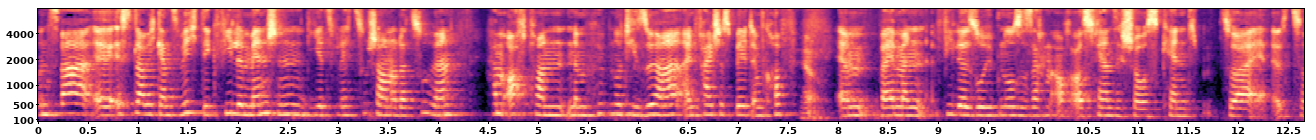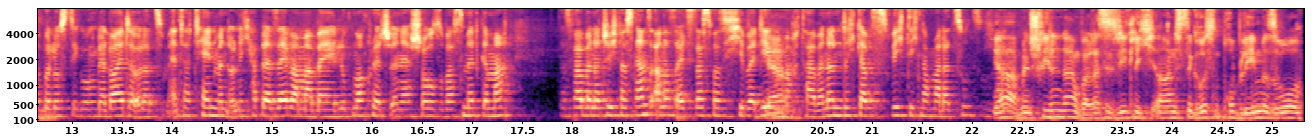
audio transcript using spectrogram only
Und zwar äh, ist, glaube ich, ganz wichtig, viele Menschen, die jetzt vielleicht zuschauen oder zuhören, haben oft von einem Hypnotiseur ein falsches Bild im Kopf, ja. ähm, weil man viele so Hypnose-Sachen auch aus Fernsehshows kennt zur, äh, zur Belustigung der Leute oder zum Entertainment. Und ich habe ja selber mal bei Luke Mockridge in der Show sowas mitgemacht. Das war aber natürlich was ganz anderes als das, was ich hier bei dir ja. gemacht habe. Ne? Und ich glaube, es ist wichtig, nochmal dazu zu sagen. Ja, Mensch, vielen Dank, weil das ist wirklich eines der größten Probleme, so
